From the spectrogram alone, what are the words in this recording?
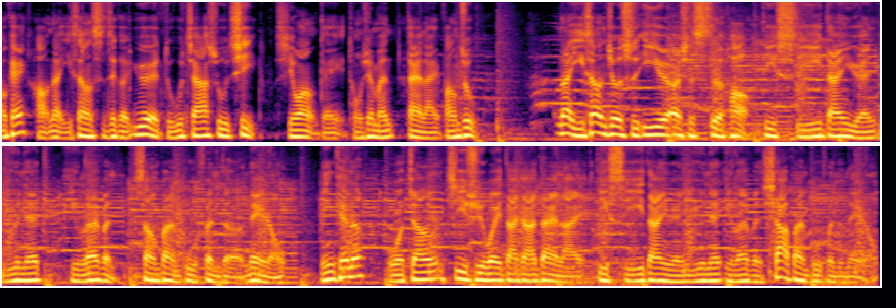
OK，好，那以上是这个阅读加速器，希望给同学们带来帮助。那以上就是一月二十四号第十一单元 Unit Eleven 上半部分的内容。明天呢，我将继续为大家带来第十一单元 Unit Eleven 下半部分的内容。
